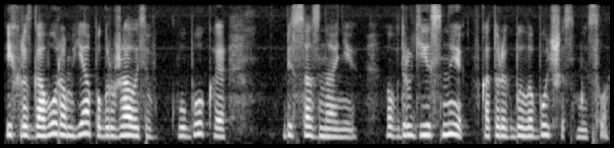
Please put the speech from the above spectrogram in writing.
их разговором, я погружалась в глубокое бессознание, в другие сны, в которых было больше смысла.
